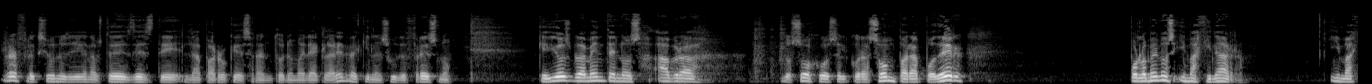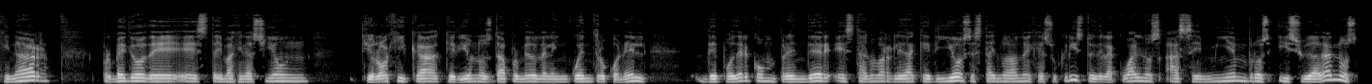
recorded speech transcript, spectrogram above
reflexiones llegan a ustedes desde la parroquia de San Antonio María Clareta, aquí en el sur de Fresno. Que Dios realmente nos abra los ojos, el corazón, para poder, por lo menos, imaginar, imaginar por medio de esta imaginación teológica que Dios nos da por medio del encuentro con Él, de poder comprender esta nueva realidad que Dios está ignorando en Jesucristo y de la cual nos hace miembros y ciudadanos,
